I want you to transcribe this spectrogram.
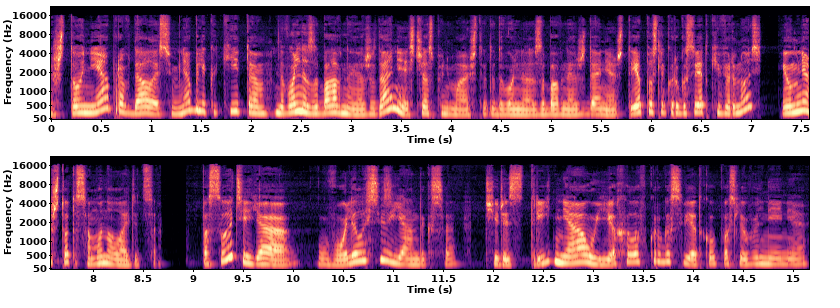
Что не оправдалось, у меня были какие-то довольно забавные ожидания. Я сейчас понимаю, что это довольно забавное ожидание, что я после кругосветки вернусь, и у меня что-то само наладится. По сути, я уволилась из Яндекса. Через три дня уехала в кругосветку после увольнения.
